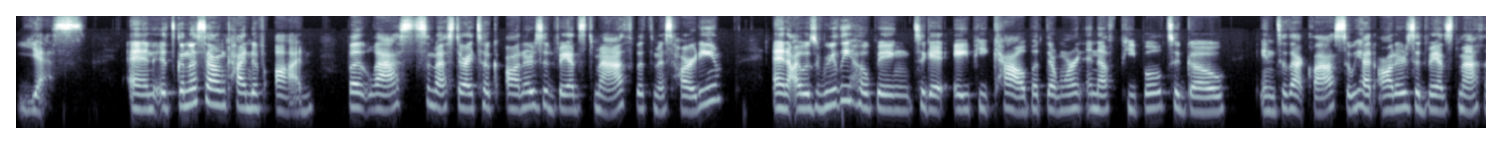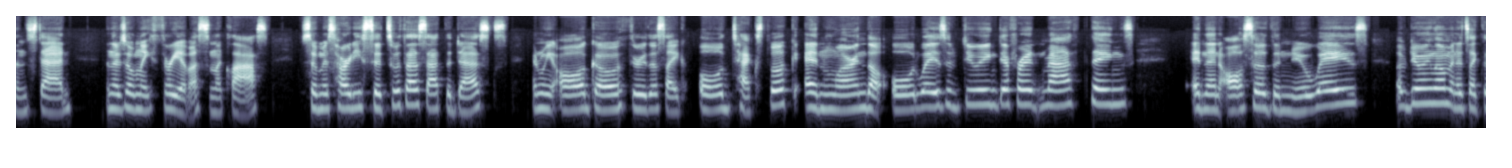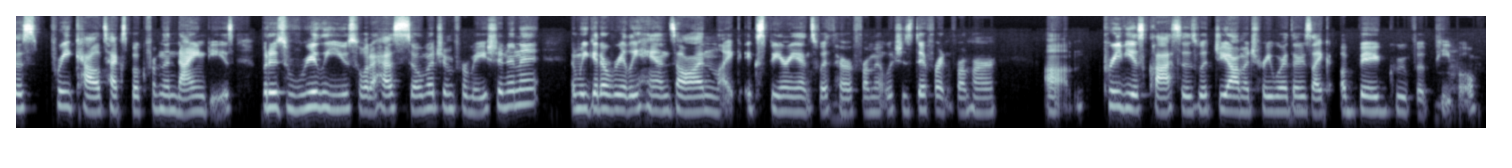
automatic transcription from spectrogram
Yes. And it's going to sound kind of odd, but last semester I took honors advanced math with Miss Hardy. And I was really hoping to get AP Cal, but there weren't enough people to go into that class. So we had honors advanced math instead. And there's only three of us in the class. So Miss Hardy sits with us at the desks and we all go through this like old textbook and learn the old ways of doing different math things and then also the new ways of doing them and it's like this pre-cal textbook from the 90s but it's really useful it has so much information in it and we get a really hands-on like experience with her from it which is different from her um, previous classes with geometry where there's like a big group of people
